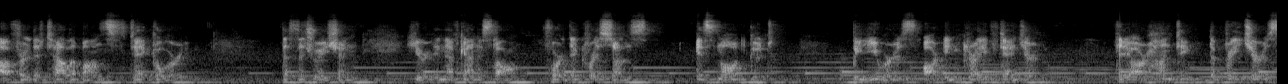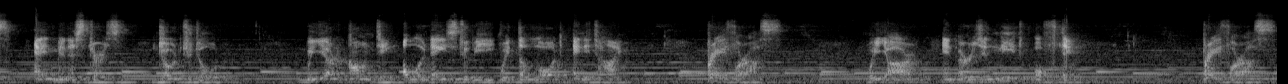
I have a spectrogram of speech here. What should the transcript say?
after the Taliban's takeover. The situation here in Afghanistan for the Christians is not good. Believers are in grave danger. They are hunting the preachers and ministers door to door. We are counting our days to be with the Lord anytime. Pray for us. We are in urgent need of them. Pray for us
